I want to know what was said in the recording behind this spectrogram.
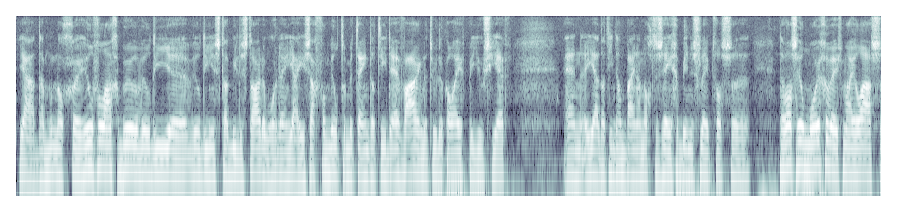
ja, daar moet nog eh, heel veel aan gebeuren. Wil die, uh, wil die een stabiele starter worden. En ja, je zag van Milton meteen dat hij de ervaring natuurlijk al heeft bij UCF. En uh, ja, dat hij dan bijna nog de zegen binnensleept was, uh, dat was heel mooi geweest. Maar helaas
